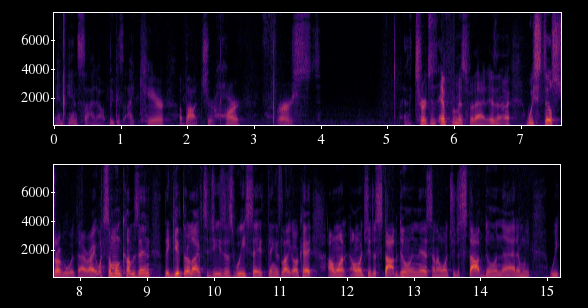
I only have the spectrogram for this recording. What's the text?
and inside out, because I care about your heart first. And the church is infamous for that, isn't it? We still struggle with that, right? When someone comes in, they give their life to Jesus, we say things like, okay, I want, I want you to stop doing this and I want you to stop doing that. And we, we,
